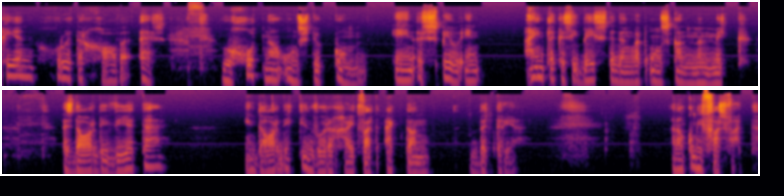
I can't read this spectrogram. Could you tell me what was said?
geen groter gawe is. Hoe God na ons toe kom en 'n spieël en eintlik is die beste ding wat ons kan mimiek is daardie wete en daardie teenwoordigheid wat ek dan betree. En dan kom jy vasvat.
